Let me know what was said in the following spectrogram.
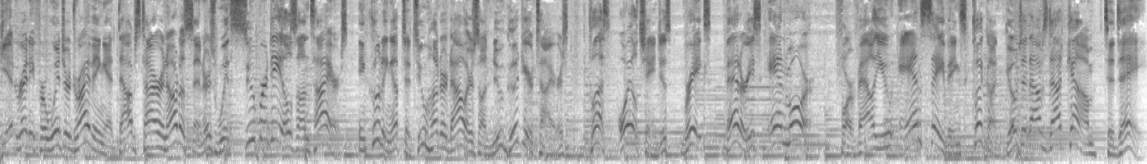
Get ready for winter driving at Dobbs Tire and Auto Centers with super deals on tires, including up to $200 on new Goodyear tires, plus oil changes, brakes, batteries, and more. For value and savings, click on gotodobbs.com today.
